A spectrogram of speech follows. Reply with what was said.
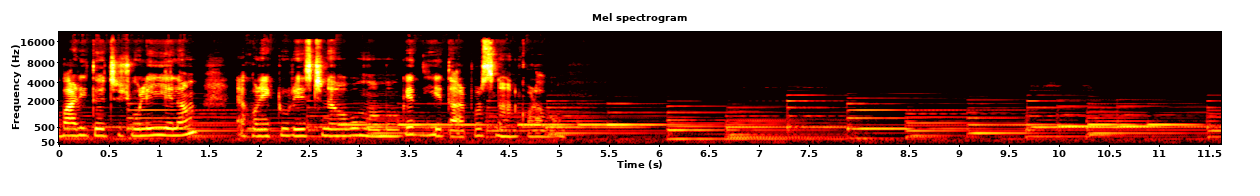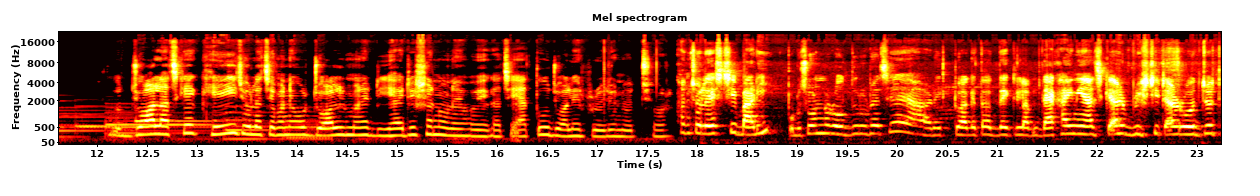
বাড়িতে হচ্ছে চলেই এলাম। এখন একটু রেস্ট নেওয়াবো মামাকে দিয়ে তারপর স্নান করাবো। জল আজকে খেয়েই চলেছে মানে ওর জল মানে ডিহাইড্রেশন মনে হয়ে গেছে, এত জলের প্রয়োজন হচ্ছে ওর। এখন চলে এসেছি বাড়ি, প্রচণ্ড রোদ্দুর উঠেছে, আর একটু আগে তো দেখলাম দেখাইনি আজকে আর বৃষ্টিটা, রোজ রোজ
